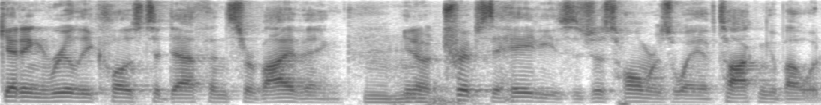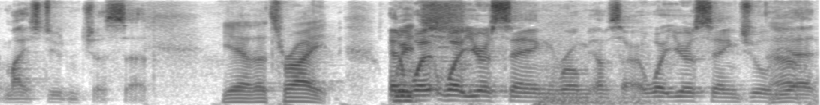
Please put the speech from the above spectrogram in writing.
getting really close to death and surviving, you know, Mm-hmm. trips to Hades is just Homer's way of talking about what my student just said. Yeah, that's right. And Which- what, what you're saying, Romeo, I'm sorry, what you're saying, Juliet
